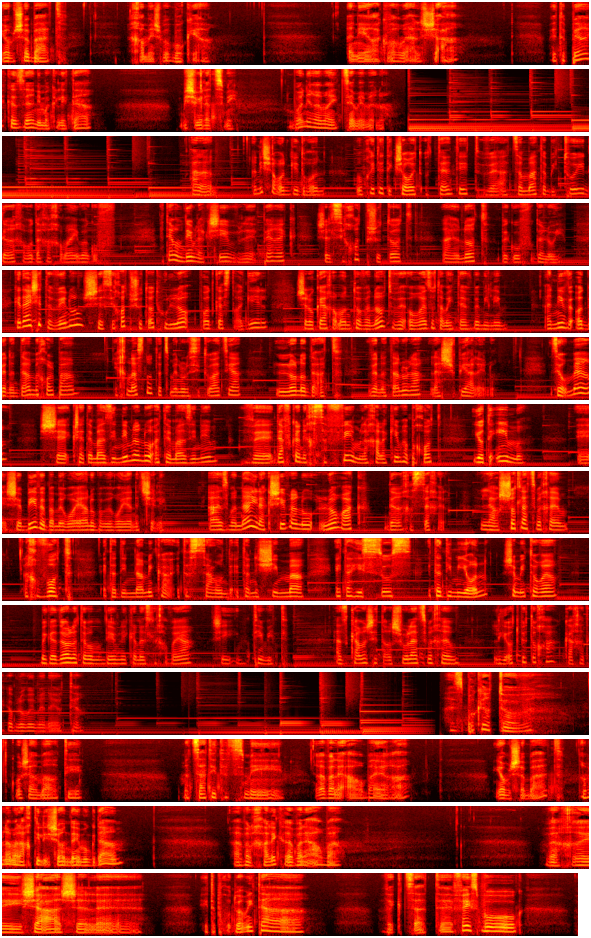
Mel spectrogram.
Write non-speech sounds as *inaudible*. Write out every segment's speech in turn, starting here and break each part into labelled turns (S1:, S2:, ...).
S1: יום שבת, חמש בבוקר. אני ערה כבר מעל שעה, ואת הפרק הזה אני מקליטה בשביל עצמי. בואו נראה מה יצא ממנו. אהלן, אני שרון גדרון, מומחית לתקשורת אותנטית והעצמת הביטוי דרך עבודה חכמה עם הגוף. אתם עומדים להקשיב לפרק של שיחות פשוטות רעיונות בגוף גלוי. כדאי שתבינו ששיחות פשוטות הוא לא פודקאסט רגיל שלוקח המון תובנות ואורז אותם היטב במילים. אני ועוד בן אדם בכל פעם הכנסנו את עצמנו לסיטואציה לא נודעת ונתנו לה להשפיע עלינו. זה אומר שכשאתם מאזינים לנו, אתם מאזינים ודווקא נחשפים לחלקים הפחות יודעים אה, שבי ובמרואיין או במרואיינת שלי. ההזמנה היא להקשיב לנו לא רק דרך השכל, להרשות לעצמכם לחוות את הדינמיקה, את הסאונד, את הנשימה, את ההיסוס, את הדמיון שמתעורר. בגדול אתם עומדים להיכנס לחוויה שהיא אינטימית. אז כמה שתרשו לעצמכם להיות בתוכה, ככה תקבלו ממנה יותר. אז בוקר טוב, כמו שאמרתי, מצאתי את עצמי רבע לארבע ערה, יום שבת. אמנם הלכתי לישון די מוקדם, אבל חליק רבע לארבע. ואחרי שעה של uh, התהפכות במיטה, וקצת uh, פייסבוק,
